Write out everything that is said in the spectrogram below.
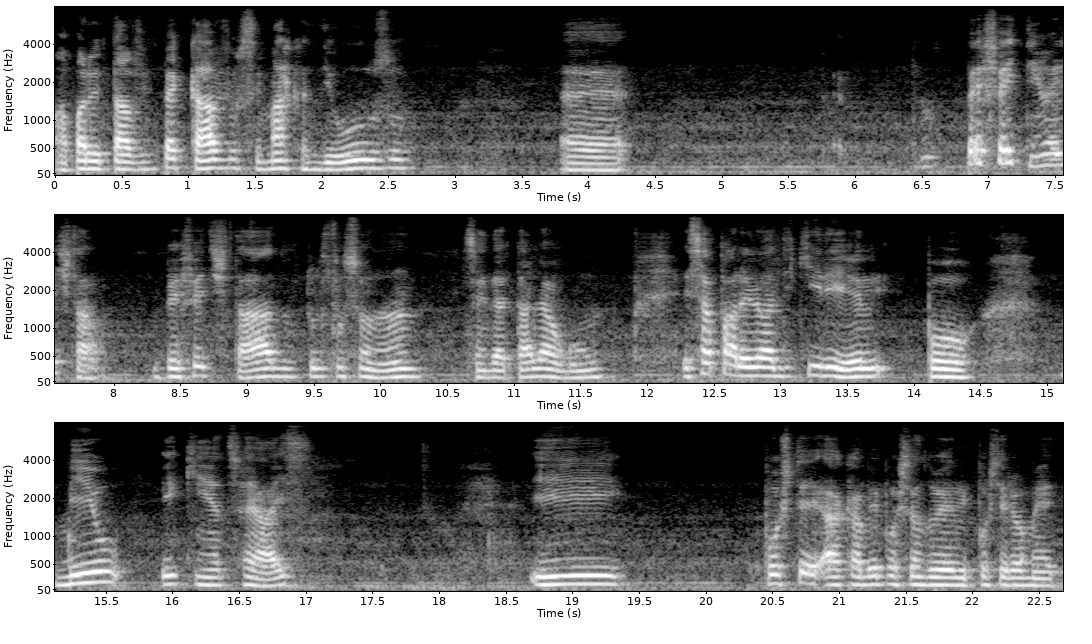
o aparelho estava impecável, sem marcas de uso. É, perfeitinho ele estava. Em perfeito estado, tudo funcionando, sem detalhe algum. Esse aparelho eu adquiri ele por R$ 1.500 e poste, acabei postando ele posteriormente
